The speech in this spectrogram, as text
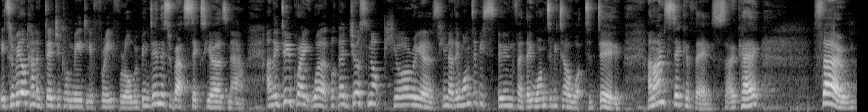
It's a real kind of digital media free-for-all. We've been doing this for about six years now. And they do great work, but they're just not curious. You know, they want to be spoon-fed. They want to be told what to do. And I'm sick of this, okay? So,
